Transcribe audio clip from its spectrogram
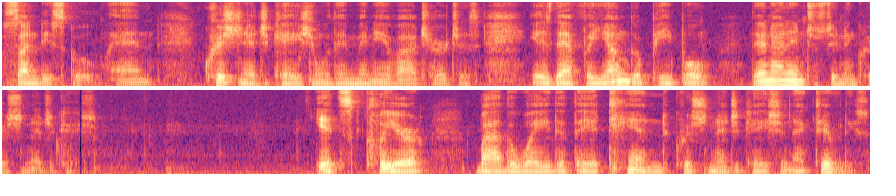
Sunday school and Christian education within many of our churches is that for younger people, they're not interested in Christian education. It's clear by the way that they attend Christian education activities.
